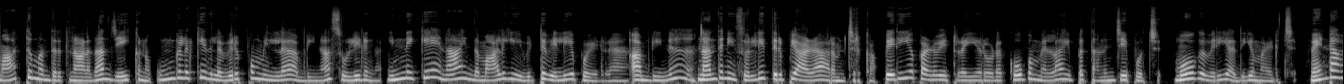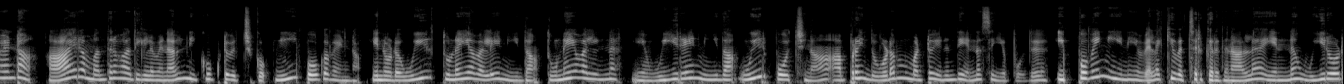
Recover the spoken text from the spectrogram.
மாத்து மந்திரத்தினாலதான் ஜெயிக்கணும். உங்களுக்கு இதுல விருப்பம் இல்ல அப்படின்னா சொல்லிடுங்க. இன்னைக்கே நான் இந்த மாளிகையை விட்டு வெளியே போயிடுறேன் அப்படின்னு நந்தினி சொல்லி திருப்பி அழ ஆரம்பிச்சிருக்கா. பெரிய பழவேற்றையரோட கோபம் எல்லாம் இப்ப தனிஞ்சே போச்சு. மோகவெறி அதிகமாயிடுச்சு. வேண்டாம் வேண்டாம். ஆயிரம் மந்திரவாதிகளை வேணாலும் நீ கூப்பிட்டு வச்சுக்கோ. நீ போக வேண்டாம். என்னோட உயிர் துணையவளே நீதான். துணையவள் என்ன? என் உயிரே நீதான். உயிர் போச்சுன்னா அப்புறம் இந்த உடம்பு மட்டும் இருந்து என்ன செய்ய போகுது? இப்பவே நீ என்னை விலக்கி வச்சிருக்கிறதுனால என்ன உயிரோட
